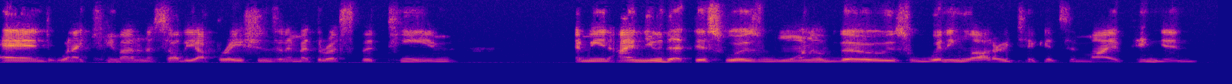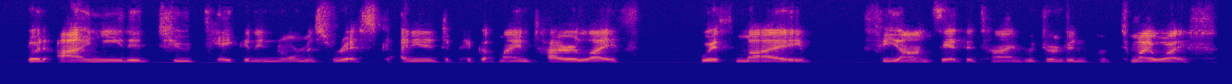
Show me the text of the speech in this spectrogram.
And when I came out and I saw the operations and I met the rest of the team, I mean, I knew that this was one of those winning lottery tickets, in my opinion, but I needed to take an enormous risk. I needed to pick up my entire life with my fiance at the time, who turned into my wife.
